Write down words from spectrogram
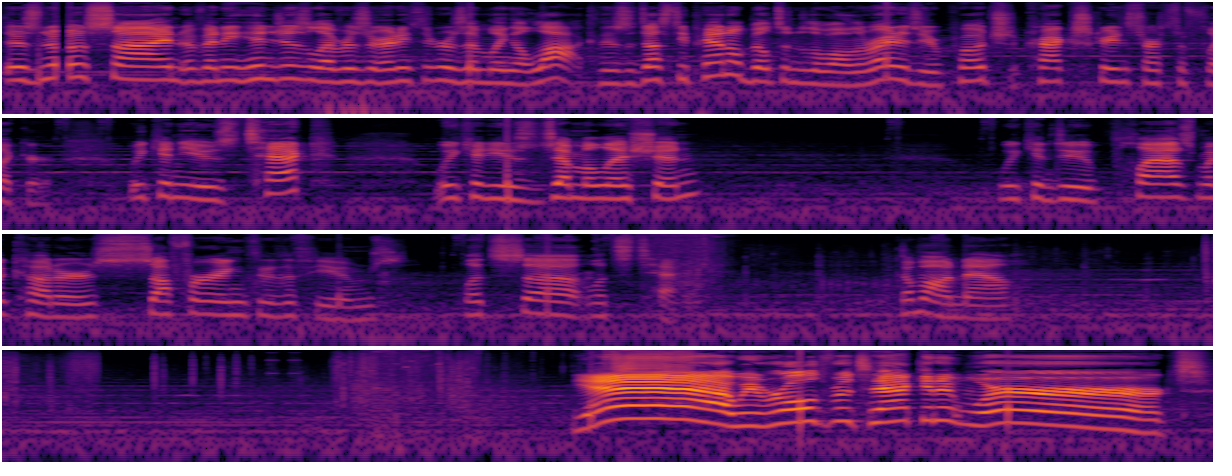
There's no sign of any hinges, levers, or anything resembling a lock. There's a dusty panel built into the wall on the right. As you approach, the cracked screen starts to flicker. We can use tech. We can use demolition. We can do plasma cutters, suffering through the fumes. Let's, uh, let's tech. Come on now. Yeah! We rolled for tech and it worked!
